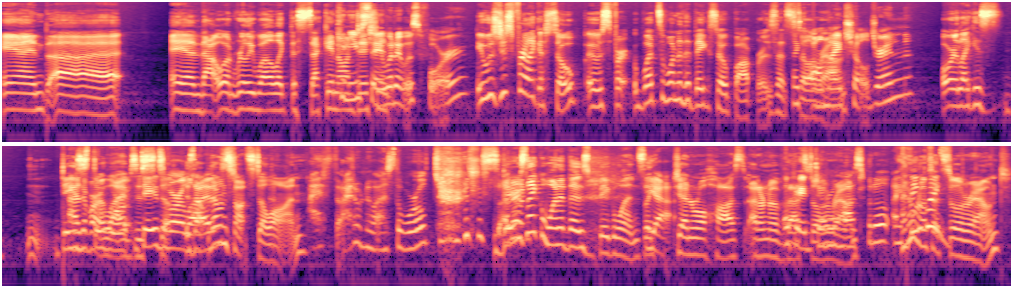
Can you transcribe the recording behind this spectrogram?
and uh, and that went really well. Like the second can audition, you say what it was for it was just for like a soap. It was for what's one of the big soap operas that's like still all around, my children or like is Days As of Our Lives. Is Days of Our is that- That, one's not still on. I, th- I don't know as the world turns There's like one of those big ones, like Yeah. General Hospital. I don't know if Okay, that's still General around. Hospital? I I, don't know if like- that's still around.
